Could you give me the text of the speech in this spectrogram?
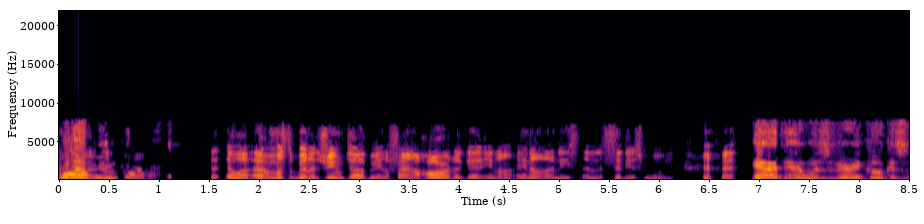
while doing cool. comics. It, it must have been a dream job being a fan of horror to get you know in on an East an Insidious movie. yeah, it was very cool because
